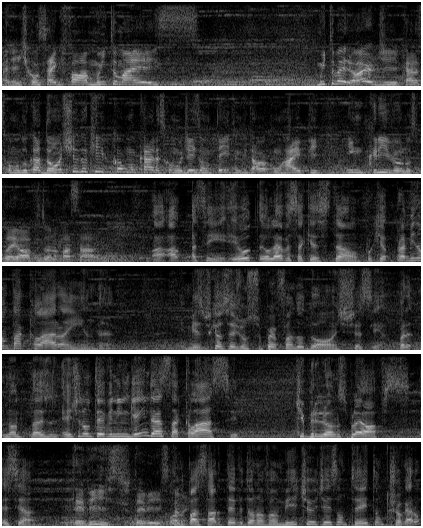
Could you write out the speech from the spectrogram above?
A gente consegue falar muito mais. Muito melhor de caras como Luca Doncic do que como caras como o Jason Tatum, que tava com um hype incrível nos playoffs do ano passado. Assim, eu, eu levo essa questão porque pra mim não tá claro ainda. E mesmo que eu seja um super fã do Doncic, assim, pra- não- a gente não teve ninguém dessa classe que brilhou nos playoffs esse ano. Teve isso, teve isso O ano passado teve Donovan Mitchell e Jason Tatum, que jogaram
